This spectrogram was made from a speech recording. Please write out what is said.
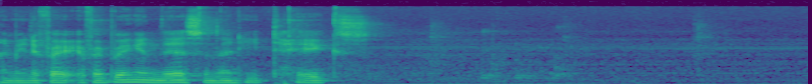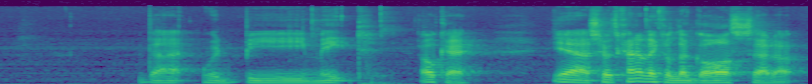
I mean, if I if I bring in this and then he takes. that would be mate. Okay. Yeah, so it's kind of like a Legal setup.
